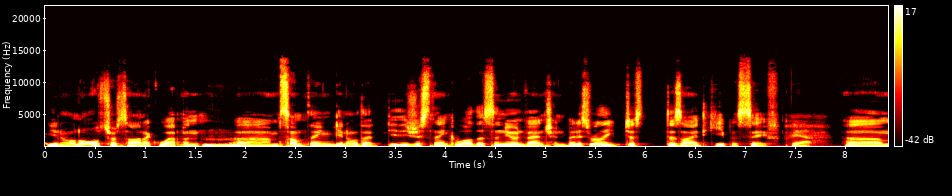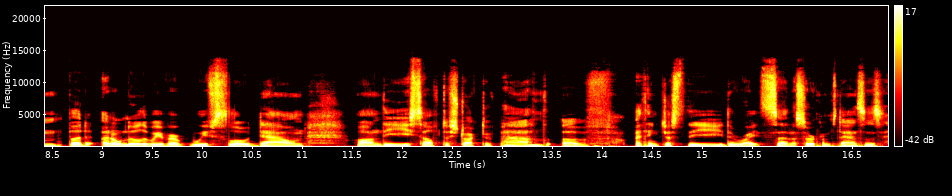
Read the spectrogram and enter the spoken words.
you know an ultrasonic weapon, Mhm. um, something you know that you just think, well, this is a new invention, but it's really just designed to keep us safe. Yeah. Um, but I don't know that we've ever, we've slowed down on the self-destructive path of I think just the the right set of circumstances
